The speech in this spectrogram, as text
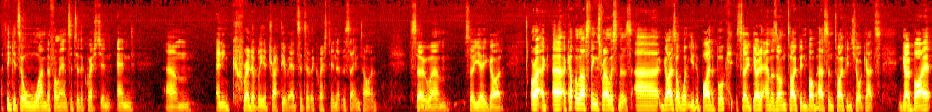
I think it's a wonderful answer to the question, and um, an incredibly attractive answer to the question at the same time. So, um, so yeah, God. All right, a, a, couple of last things for our listeners. Uh, guys, I want you to buy the book. So go to Amazon, type in Bob Hasson, type in shortcuts, go buy it,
